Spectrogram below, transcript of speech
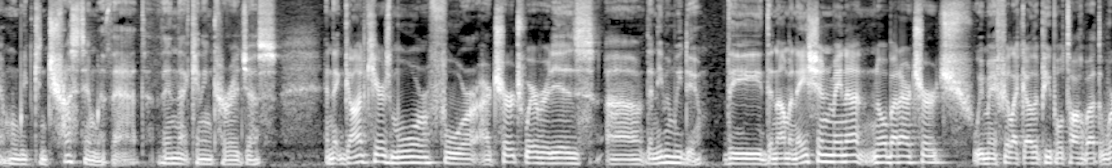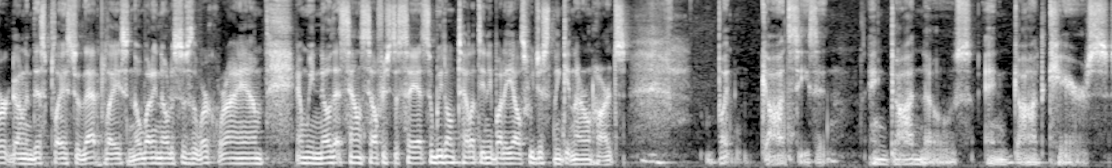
And when we can trust Him with that, then that can encourage us and that God cares more for our church, wherever it is, uh, than even we do. The denomination may not know about our church. We may feel like other people talk about the work done in this place or that place, nobody notices the work where I am. And we know that sounds selfish to say it, so we don't tell it to anybody else. We just think it in our own hearts. But God sees it, and God knows, and God cares.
